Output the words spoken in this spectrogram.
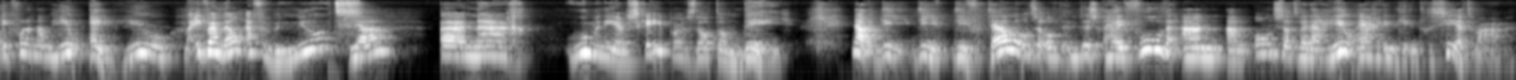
ik vond het namelijk heel eng. Heel, Maar ik ben wel even benieuwd ja. eh, naar hoe meneer Schepers dat dan deed. Nou, die, die, die vertelde ons over, dus hij voelde aan, aan ons dat we daar heel erg in geïnteresseerd waren.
